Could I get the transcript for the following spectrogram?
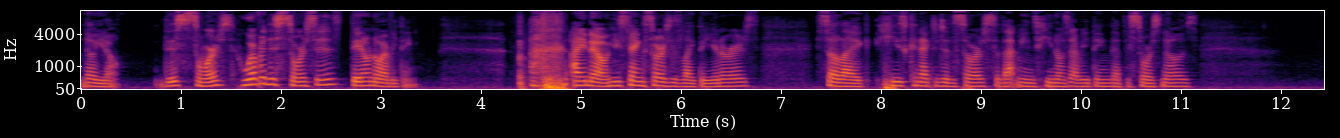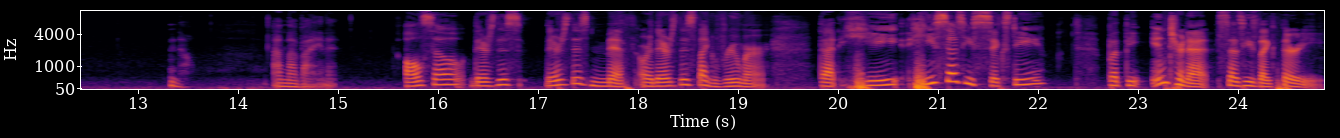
no, you don't. This source, whoever this source is, they don't know everything. I know he's saying source is like the universe. So, like, he's connected to the source. So that means he knows everything that the source knows. No, I'm not buying it. Also, there's this there's this myth or there's this like rumor that he he says he's 60, but the internet says he's like 30.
